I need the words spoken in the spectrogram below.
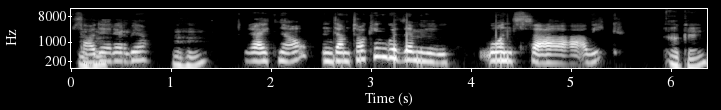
Saudi Mhm. Arabia Mm-hmm. right now, and I'm talking with them once uh, a week. Okay.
